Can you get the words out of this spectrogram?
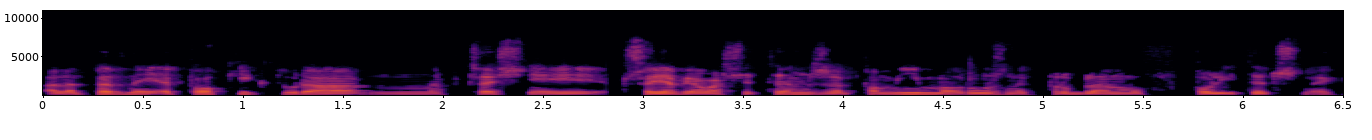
ale pewnej epoki, która mm, wcześniej przejawiała się tym, że pomimo różnych problemów politycznych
